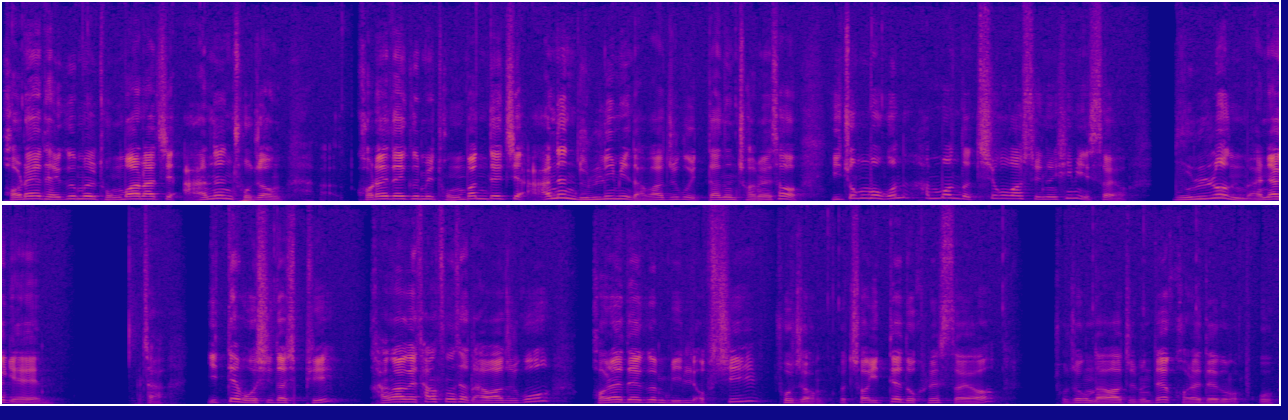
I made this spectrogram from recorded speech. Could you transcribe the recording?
거래 대금을 동반하지 않은 조정, 거래 대금이 동반되지 않은 눌림이 나와주고 있다는 점에서 이 종목은 한 번 더 치고 갈 수 있는 힘이 있어요. 물론 만약에 자 이때 보시다시피 강하게 상승세 나와주고 거래대금 밀 없이 조정. 그렇죠? 이때도 그랬어요. 조정 나와주는데 거래대금 없고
